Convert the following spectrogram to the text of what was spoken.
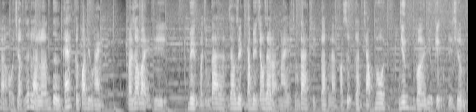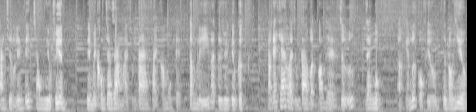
và hỗ trợ rất là lớn từ các cơ quan điều hành. Và do vậy thì việc mà chúng ta giao dịch, đặc biệt trong giai đoạn này, chúng ta chỉ cần là có sự cẩn trọng thôi. Nhưng với điều kiện thị trường tăng trưởng liên tiếp trong nhiều phiên, thì mình không cho rằng là chúng ta phải có một cái tâm lý và tư duy tiêu cực. Nói cách khác là chúng ta vẫn có thể giữ danh mục ở cái mức cổ phiếu tương đối nhiều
